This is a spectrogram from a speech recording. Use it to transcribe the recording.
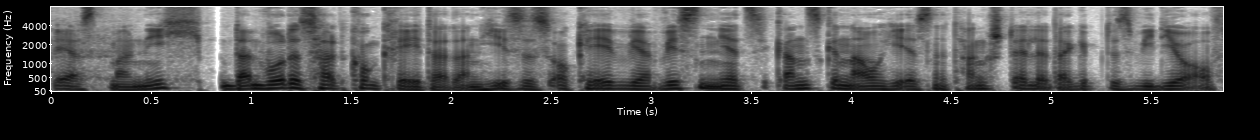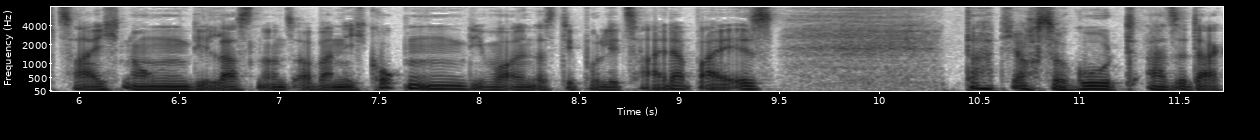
Erstmal nicht. Dann wurde es halt konkreter. Dann hieß es, okay, wir wissen jetzt ganz genau, hier ist eine Tankstelle, da gibt es Videoaufzeichnungen, die lassen uns aber nicht gucken, die wollen, dass die Polizei dabei ist. Da hatte ich auch so gut. Also da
